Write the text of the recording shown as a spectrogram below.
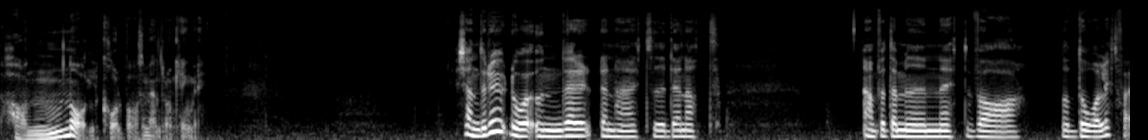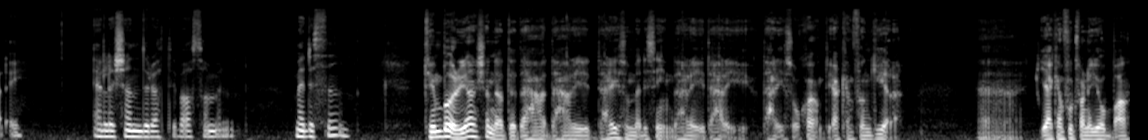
ha noll koll på vad som händer omkring mig. Kände du då under den här tiden att amfetaminet var något dåligt för dig? Eller kände du att det var som en medicin? Till en början kände jag att det här, det här, är, det här är som medicin. Det här är, det, här är, det här är så skönt. Jag kan fungera. Eh, jag kan fortfarande jobba.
